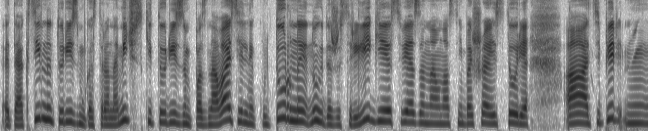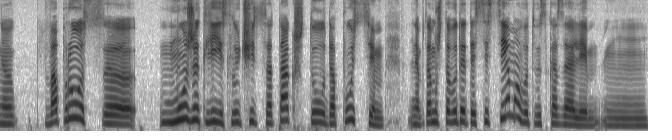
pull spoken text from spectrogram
Это активный туризм, гастрономический туризм, познавательный, культурный, ну и даже с религией связана у нас небольшая история. А теперь вопрос э, может ли случиться так, что, допустим, потому что вот эта система, вот вы сказали, Э,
